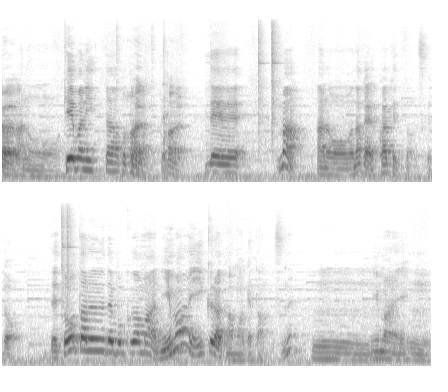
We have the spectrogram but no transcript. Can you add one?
はいあのー競馬に行ったことがあって、はい。はでまあ、あのー仲良くかけてたんですけどでトータルで僕はまあ2万いくらか負けたんですね。うーん。2万円。うん。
